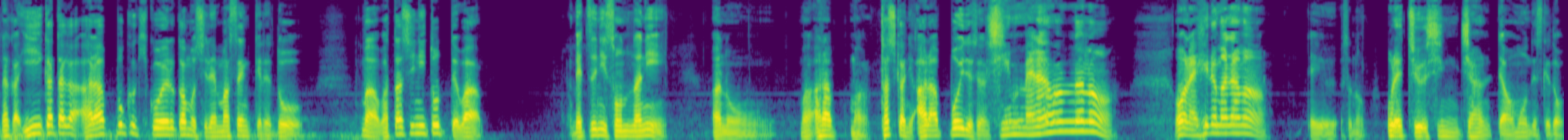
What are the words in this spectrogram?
なんか言い方が荒っぽく聞こえるかもしれませんけれど、まあ私にとっては別にそんなに、あの、まあ荒、まあ確かに荒っぽいですよね。しんめな女の。俺昼間だもん。っていう、その、俺中心じゃんって思うんですけど、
